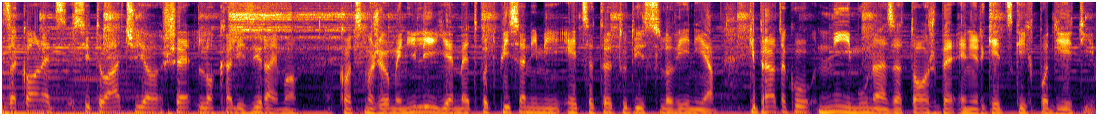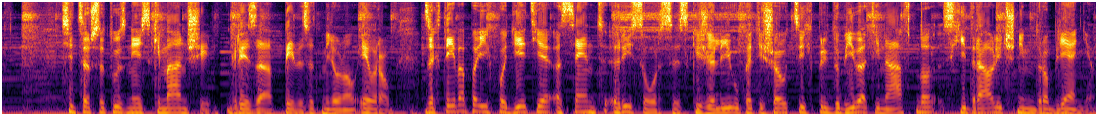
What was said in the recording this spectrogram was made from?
Za konec situacijo še lokalizirajmo. Kot smo že omenili, je med podpisanimi ECT tudi Slovenija, ki prav tako ni imuna za tožbe energetskih podjetij. Sicer so tu zneski manjši, gre za 50 milijonov evrov, zahteva pa jih podjetje Ascent Resources, ki želi v Petišovcih pridobivati naftno s hidravličnim drobljenjem.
